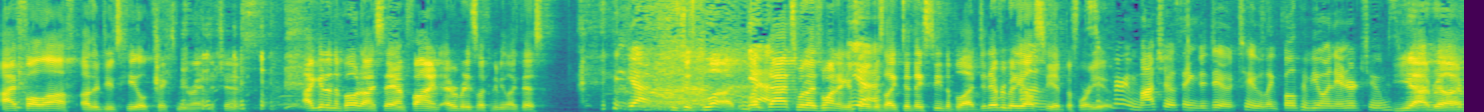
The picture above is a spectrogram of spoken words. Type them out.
I fall off. Other dude's heel kicks me right in the chin. I get in the boat. I say I'm fine. Everybody's looking at me like this. yeah. It's just blood. Like that's what I was wondering. If Yeah. it was like, did they see the blood? Did everybody else Um, see it before you? it's a very macho thing to do too. Like both of you on inner tubes. Yeah, really.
